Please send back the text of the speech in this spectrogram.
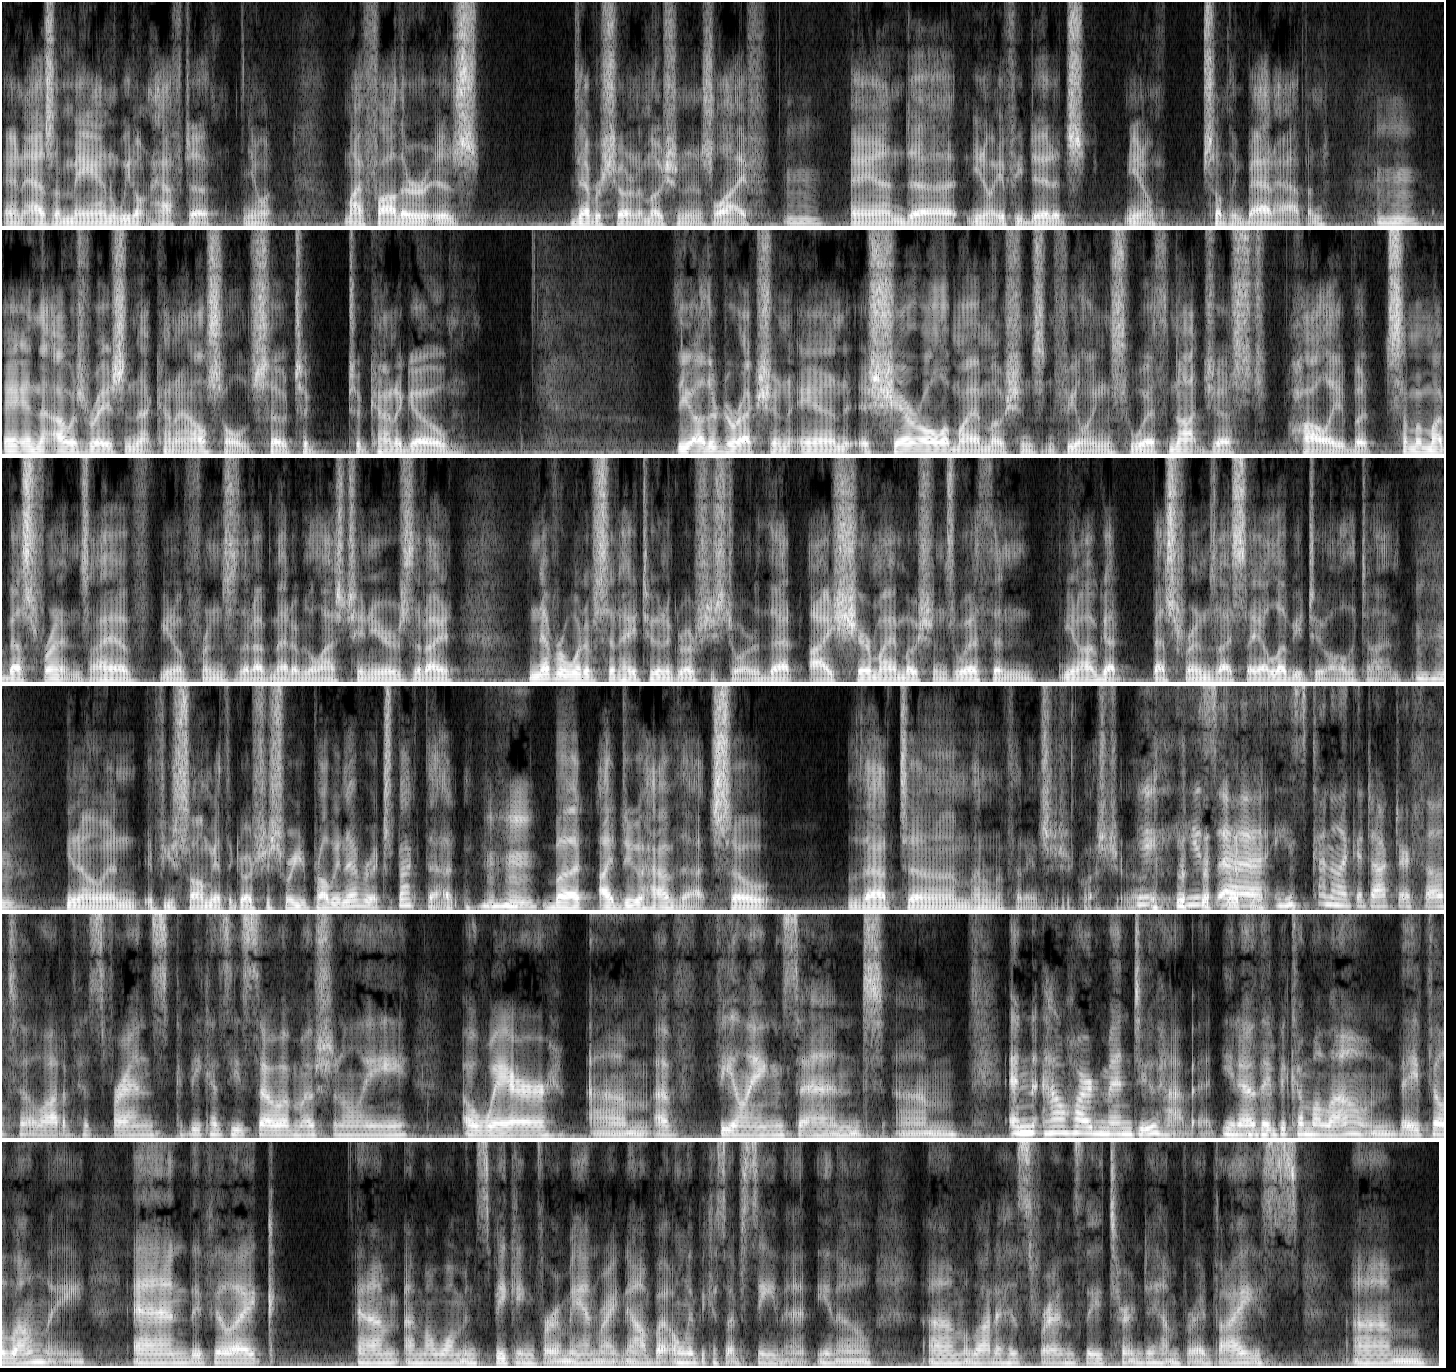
And as a man, we don't have to, you know, my father is never showed an emotion in his life. And, uh, you know, if he did, it's, you know, something bad happened. And, and I was raised in that kind of household. So to, to kind of go the other direction and share all of my emotions and feelings with not just Holly, but some of my best friends. I have, you know, friends that I've met over the last 10 years that I never would have said hey to in a grocery store that I share my emotions with. And, you know, I've got best friends I say I love you to all the time. Mm-hmm. You know, and if you saw me at the grocery store, you'd probably never expect that. Mm-hmm. But I do have that. So that, um, I don't know if that answers your question. He, he's uh, he's kind of like a Dr. Phil to a lot of his friends because he's so emotionally aware um, of feelings and um, and how hard men do have it. You know, they become alone. They feel lonely, and they feel like I'm, I'm a woman speaking for a man right now, but only because I've seen it. You know, um, a lot of his friends they turn to him for advice um,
